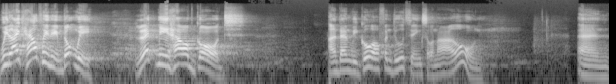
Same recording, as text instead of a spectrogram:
We like helping Him, don't we? Let me help God. And then we go off and do things on our own. And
